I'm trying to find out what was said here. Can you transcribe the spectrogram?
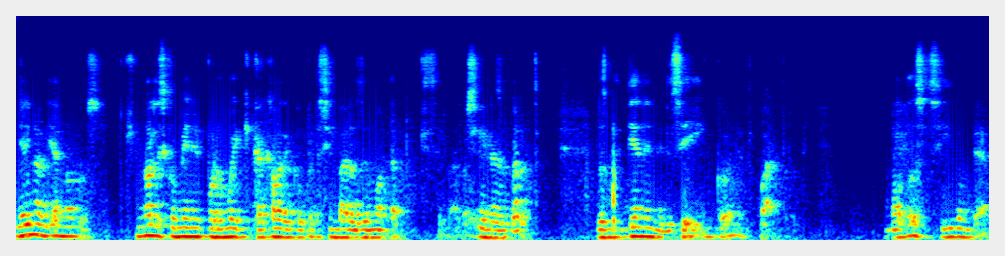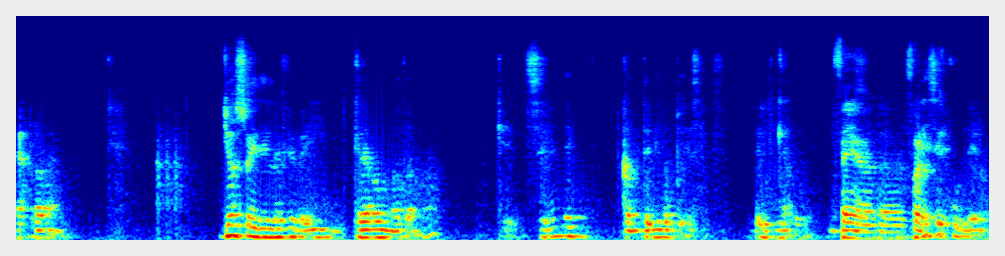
Y ahí no había nodos. No les conviene ir por un güey que acaba de comprar 100 baros de mota porque se va a Sí, no. su cuarto. Los metían en el 5, en el 4. güey. Nodos así donde agarraban. Yo soy del FBI y creaba un nodo, ¿no? Que se vende contenido, pues, delicado. Feo, sea, Ese fuerte. culero.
